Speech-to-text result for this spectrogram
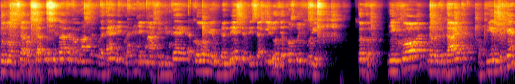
Воно все, все осідатиме в наших легенях, легенях наших дітей, екологія буде нищитися, і люди почнуть хворіти. Тобто ніколи не викидайте папірчики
